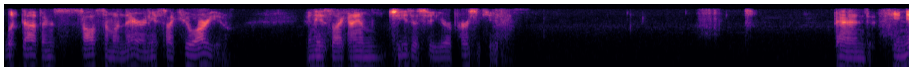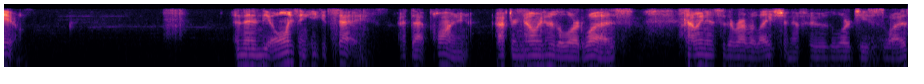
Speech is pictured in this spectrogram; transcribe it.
looked up and saw someone there, and he's like, "Who are you?" And he's like, I am Jesus who you're persecuting. And he knew. And then the only thing he could say at that point, after knowing who the Lord was, coming into the revelation of who the Lord Jesus was,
